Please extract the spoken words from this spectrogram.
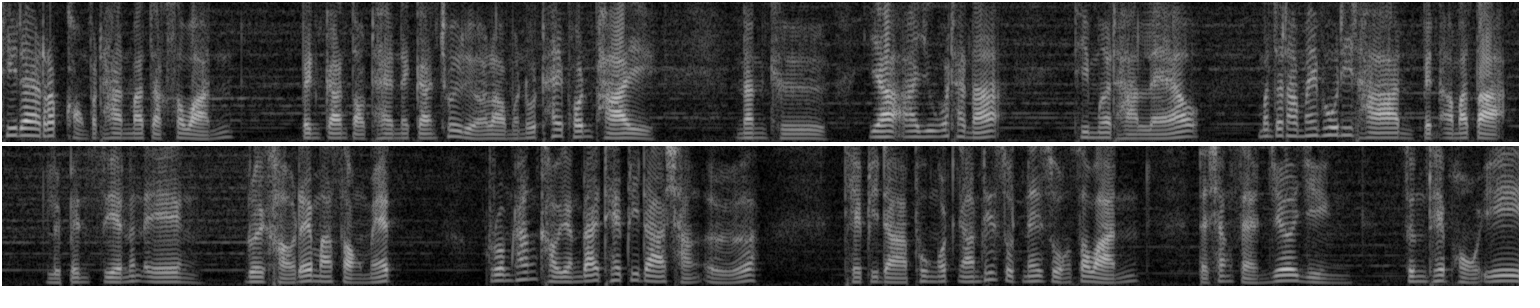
ที่ได้รับของประทานมาจากสวรรค์ เป็นการตอบแทนในการช่วยเหลือเหล่ามนุษย์ให้พ้นภัย นั่นคือ ยาอายุวัฒนะ ที่เมื่อทานแล้ว มันจะทำให้ผู้ที่ทานเป็นอมตะ หรือเป็นเซียนนั่นเอง โดยเขาได้มา2เม็ดรวมทั้งเขายังได้เทพธิดาฉางเอ๋อเทพธิดาผู้งดงามที่สุดในสวงสวรรค์ แต่ช่างแสนเย่อหยิ่ง ซึ่งเทพโฮอี้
